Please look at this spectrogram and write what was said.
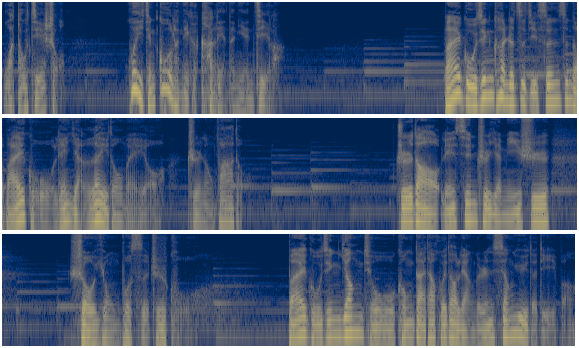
我都接受。我已经过了那个看脸的年纪了。白骨精看着自己森森的白骨，连眼泪都没有。只能发抖，直到连心智也迷失，受永不死之苦。白骨精央求悟空带他回到两个人相遇的地方。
